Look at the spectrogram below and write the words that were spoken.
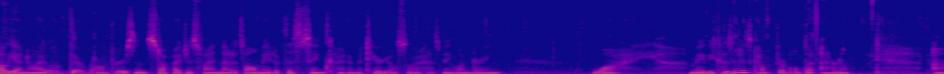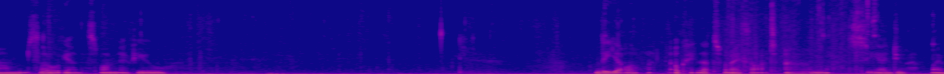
oh yeah, no, I love their rompers and stuff. I just find that it's all made of the same kind of material, so it has me wondering why. Maybe because it is comfortable, but I don't know. Um, so yeah, this one, if you the yellow one. Okay, that's what I thought. Um, let's see, I do have my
